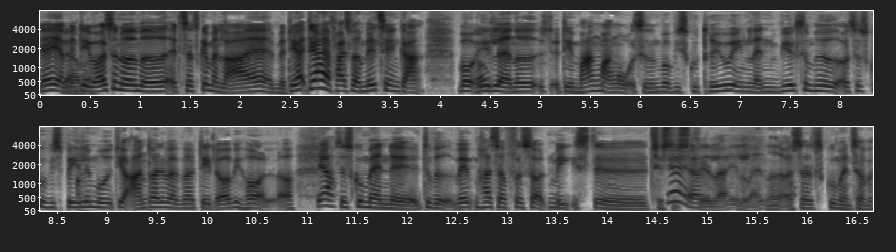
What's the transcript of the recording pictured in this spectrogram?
Ja, ja, men det er jo også noget med, at så skal man lege. At, men det, har, det har jeg faktisk været med til en gang, hvor jo. et eller andet, det er mange, mange år siden, hvor vi skulle drive en eller anden virksomhed, og så skulle vi spille mod de andre, det var delt op i hold, og ja. så skulle man, øh, du ved, hvem har så fået solgt mest øh, til sidst, ja, ja. eller et eller andet, og så skulle man så...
